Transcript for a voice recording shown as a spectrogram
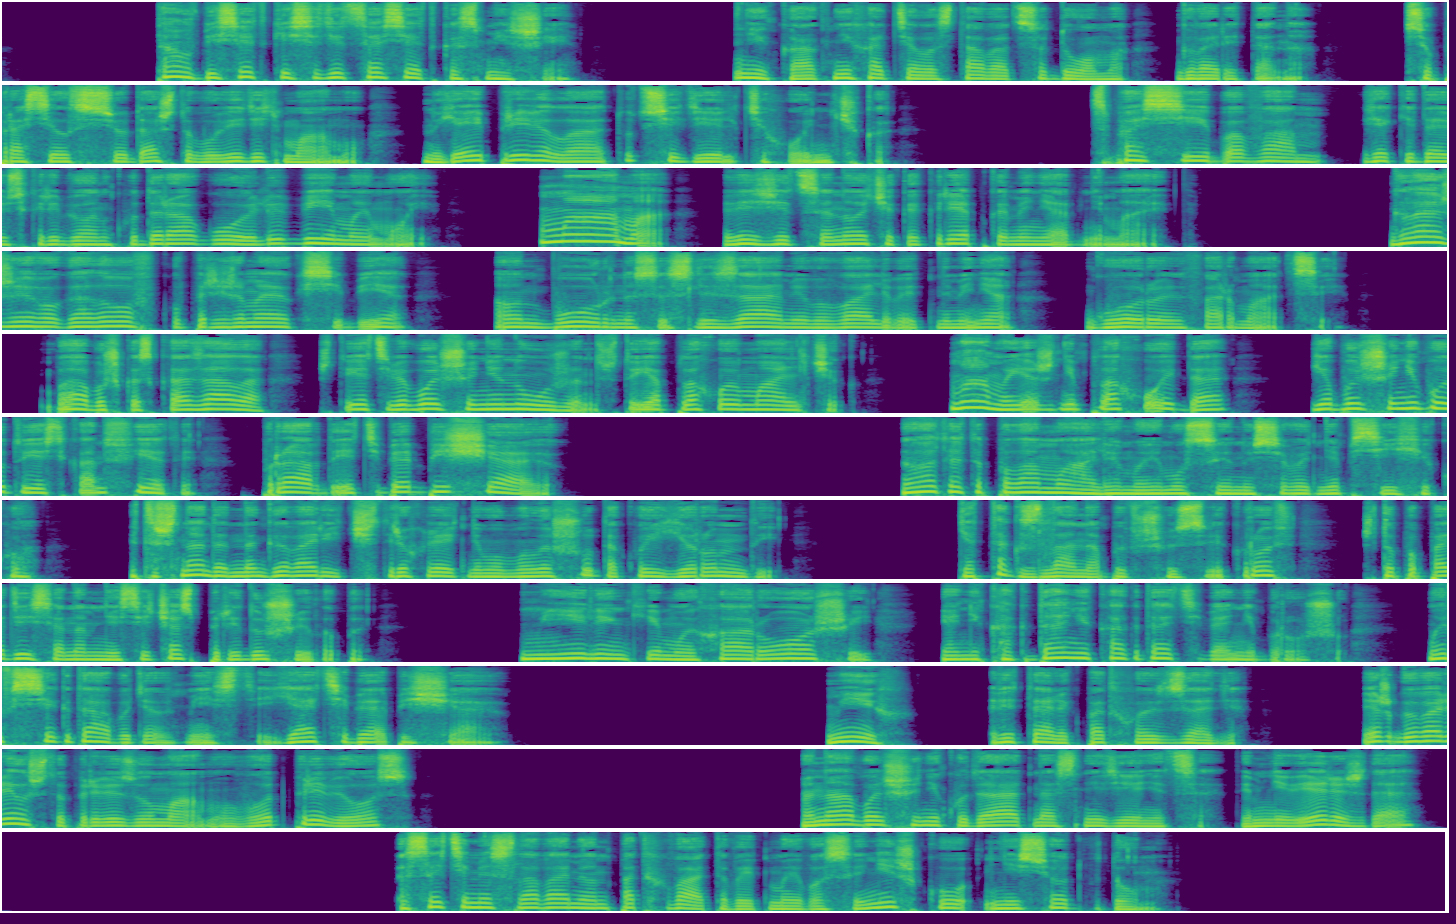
В беседке сидит соседка с Мишей. «Никак не хотел оставаться дома», — говорит она. «Все просился сюда, чтобы увидеть маму, но я и привела, тут сидели тихонечко». «Спасибо вам», — я кидаюсь к ребенку, дорогой, любимый мой. «Мама!» — визжит сыночек и крепко меня обнимает. Глажу его головку, прижимаю к себе, а он бурно со слезами вываливает на меня гору информации. Бабушка сказала, что я тебе больше не нужен, что я плохой мальчик. Мама, я же не плохой, да? Я больше не буду есть конфеты. Правда, я тебе обещаю. Вот это поломали моему сыну сегодня психику. Это ж надо наговорить четырехлетнему малышу такой ерунды. Я так зла на бывшую свекровь, что попадись она мне сейчас, придушила бы. Миленький мой, хороший, я никогда-никогда тебя не брошу. Мы всегда будем вместе, я тебе обещаю. Мих, Виталик подходит сзади. Я же говорил, что привезу маму. Вот привез. Она больше никуда от нас не денется. Ты мне веришь, да? С этими словами он подхватывает моего сынишку, несет в дом.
